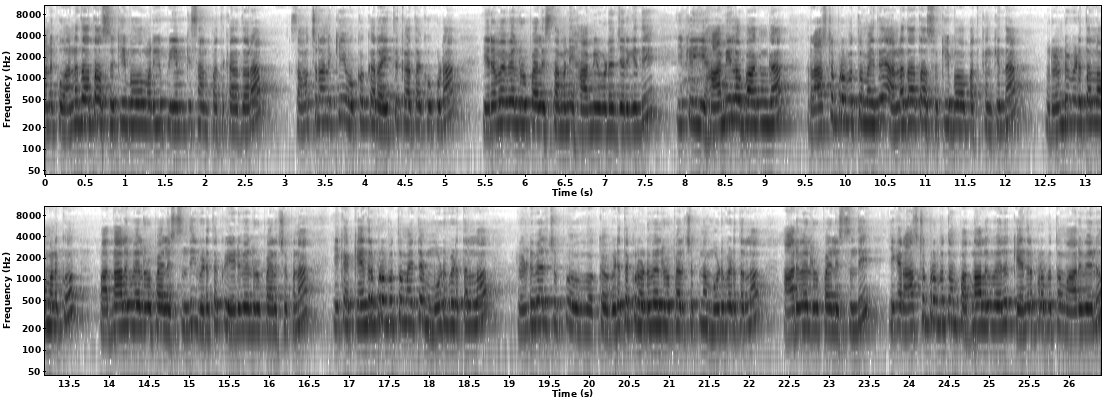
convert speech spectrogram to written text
మనకు అన్నదాత సుఖీభవ మరియు పిఎం కిసాన్ పథకాల ద్వారా సంవత్సరానికి ఒక్కొక్క రైతు ఖాతాకు కూడా ఇరవై వేల రూపాయలు ఇస్తామని హామీ ఇవ్వడం జరిగింది. ఇక ఈ హామీలో భాగంగా రాష్ట్ర ప్రభుత్వం అయితే అన్నదాత సుఖీభవ పథకం కింద రెండు విడతల్లో మనకు పద్నాలుగు వేల రూపాయలు ఇస్తుంది. విడతకు ఏడు వేల రూపాయల చొప్పున. ఇక కేంద్ర ప్రభుత్వం అయితే మూడు విడతల్లో రెండు వేల చొప్పు ఒక విడతకు రెండు వేల రూపాయల చొప్పున మూడు విడతల్లో ఆరు వేల రూపాయలు ఇస్తుంది. ఇక రాష్ట్ర ప్రభుత్వం పద్నాలుగు వేలు కేంద్ర ప్రభుత్వం ఆరు వేలు.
